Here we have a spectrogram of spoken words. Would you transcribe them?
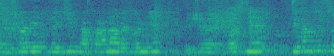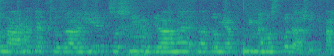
eh, tady nejdřív na pána vedle mě, že vlastně finance, co máme, tak to záleží, co s nimi uděláme na tom, jak umíme hospodařit. A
